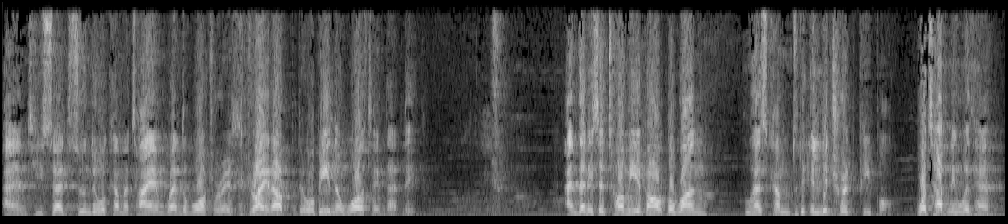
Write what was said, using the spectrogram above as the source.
And he said, Soon there will come a time when the water is dried up. There will be no water in that lake. And then he said, Tell me about the one who has come to the illiterate people. What's happening with him?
